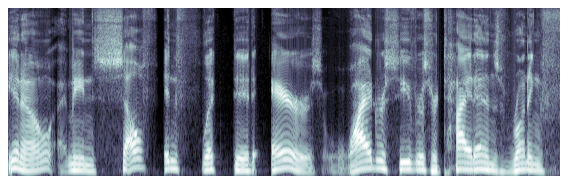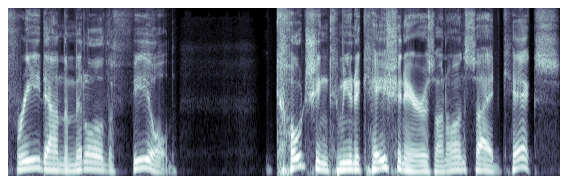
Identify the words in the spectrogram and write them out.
You know, I mean, self-inflicted errors, wide receivers or tight ends running free down the middle of the field, coaching communication errors on onside kicks.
